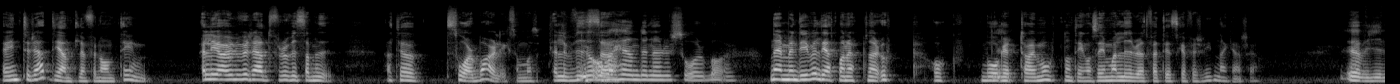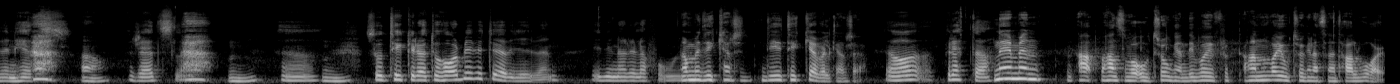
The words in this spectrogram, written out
Jag är inte rädd egentligen för någonting. Eller jag är väl rädd för att visa mig att jag är sårbar. Liksom. Eller visa... Ja, och vad händer när du är sårbar? Nej, men det är väl det att man öppnar upp och vågar ta emot någonting. Och så är man livrädd för att det ska försvinna kanske. Övergivenhetsrädsla. Ja. Ja. Så tycker du att du har blivit övergiven i dina relationer? Ja, men det, kanske, det tycker jag väl kanske. Ja, berätta. Nej, men han- som var otrogen, det var ju han var ju otrogen nästan ett halvår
